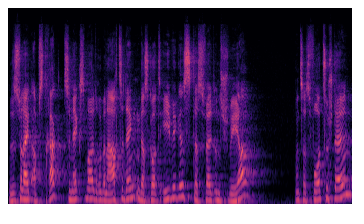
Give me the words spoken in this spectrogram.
Es ist vielleicht abstrakt, zunächst mal darüber nachzudenken, dass Gott ewig ist. Das fällt uns schwer, uns das vorzustellen.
